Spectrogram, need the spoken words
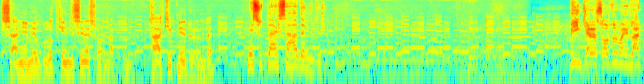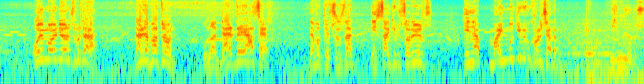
Sanem'i bulup kendisine sormak bunu. Takip ne durumda? Mesutlar sahada müdürüm. Bin kere sordurmayın lan. Oyun mu oynuyoruz burada? Nerede patron? Ulan nerede Yaser? Ne bakıyorsunuz lan? İnsan gibi soruyoruz. İlla maymun gibi mi konuşalım? Bilmiyoruz.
